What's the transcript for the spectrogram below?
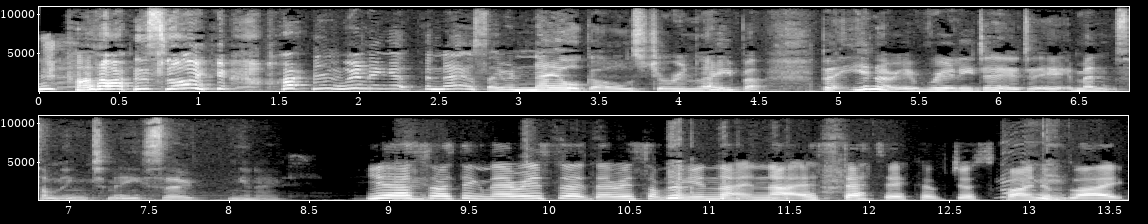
and I was like, I'm winning at the nails. They were nail goals during labour, but you know, it really did. It meant something to me. So you know, yeah. So I think there is a, there is something in that in that aesthetic of just kind of Mm. like,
